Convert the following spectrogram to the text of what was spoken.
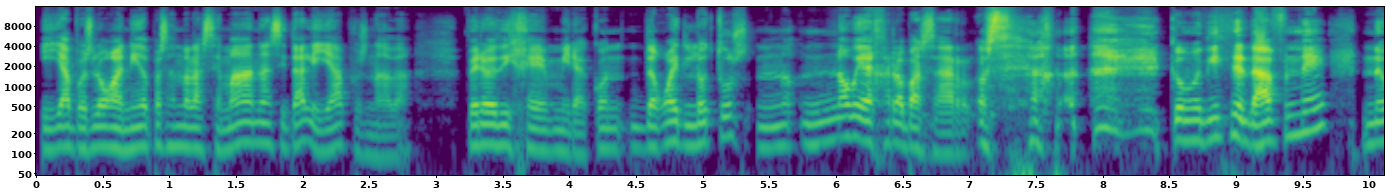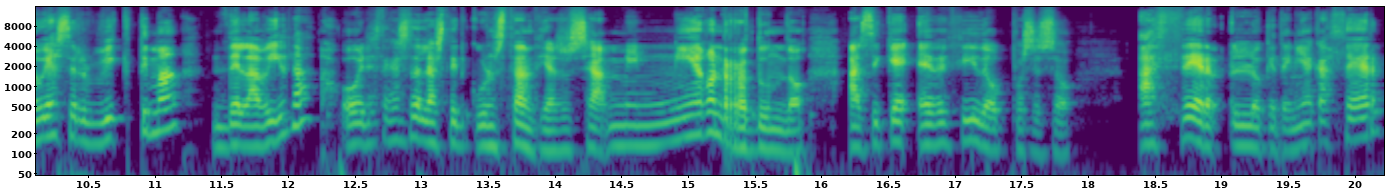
Y ya, pues luego han ido pasando las semanas y tal, y ya, pues nada. Pero dije, mira, con The White Lotus no, no voy a dejarlo pasar. O sea, como dice Daphne, no voy a ser víctima de la vida o en este caso de las circunstancias. O sea, me niego en rotundo. Así que he decidido, pues eso, hacer lo que tenía que hacer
